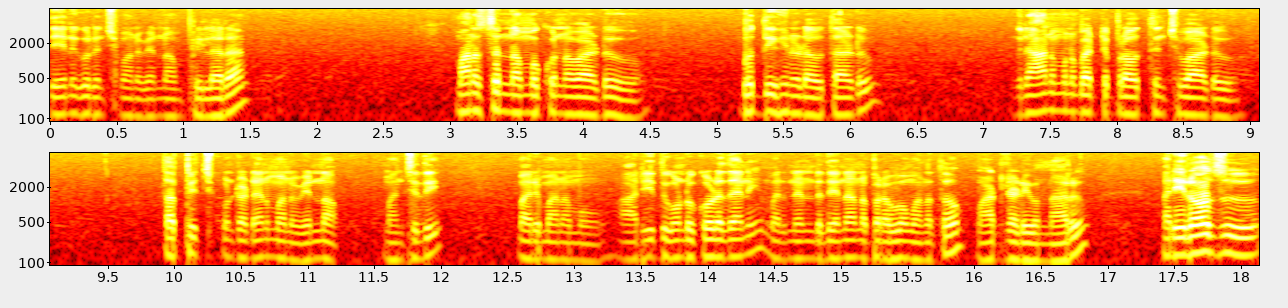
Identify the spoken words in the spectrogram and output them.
దేని గురించి మనం విన్నాం పిల్లరా మనసును నమ్ముకున్నవాడు బుద్ధిహీనుడవుతాడు జ్ఞానమును బట్టి ప్రవర్తించేవాడు తప్పించుకుంటాడని మనం విన్నాం. మంచిది. మరి మనము ఆ రీతిగా ఉండకూడదని మరి నిన్న దినాన ప్రభు మనతో మాట్లాడి ఉన్నారు. మరి ఈరోజు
